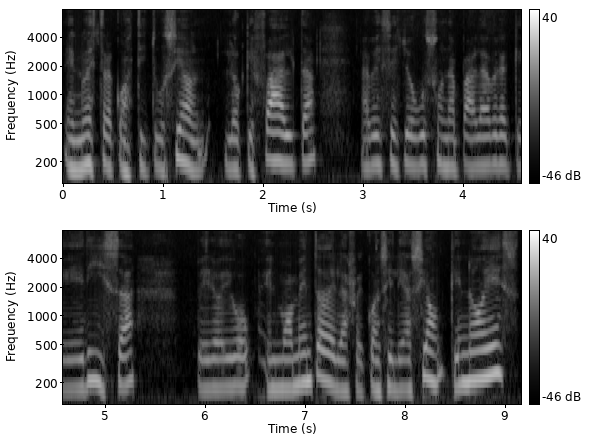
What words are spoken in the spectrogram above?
en nuestra constitución. Lo que falta, a veces yo uso una palabra que eriza, pero digo, el momento de la reconciliación, que no es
